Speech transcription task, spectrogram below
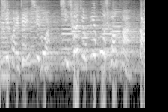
奇怪真奇怪汽车就比火车快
